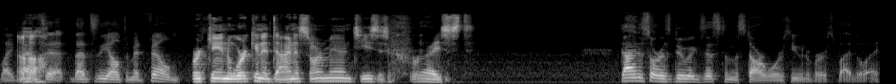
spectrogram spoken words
like that's it. That's the ultimate film. Working working a dinosaur, man. Jesus Christ. Dinosaurs do exist in the Star Wars universe, by the way.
